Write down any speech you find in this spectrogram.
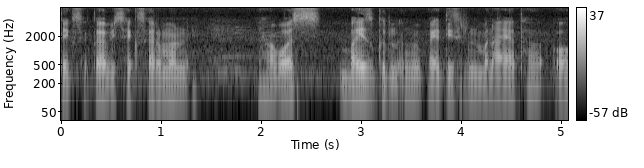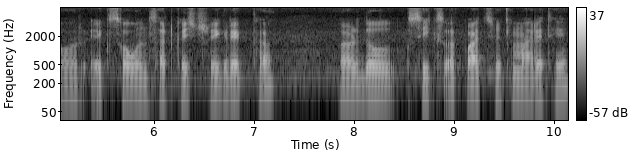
देख सकते हैं अभिषेक शर्मा ने यहाँ बस बाईस गेंदों में पैंतीस रन बनाया था और एक सौ उनसठ का स्ट्राइक रेट था और दो सिक्स और पाँच चौके मारे थे।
